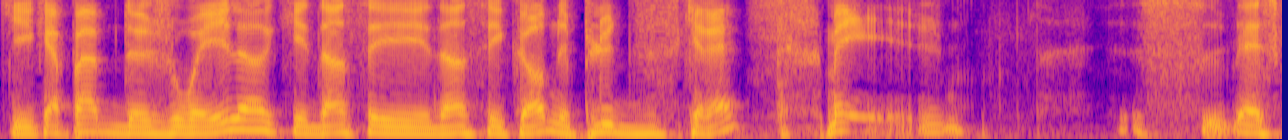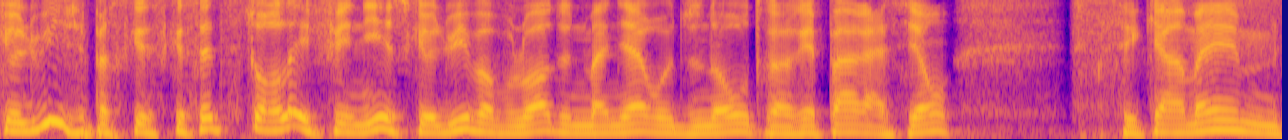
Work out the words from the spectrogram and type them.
qui est capable de jouer, là, qui est dans ses dans ses cordes, mais plus discret. Mais est-ce que lui, parce que est-ce que cette histoire-là est finie, est-ce que lui va vouloir d'une manière ou d'une autre réparation? C'est quand même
